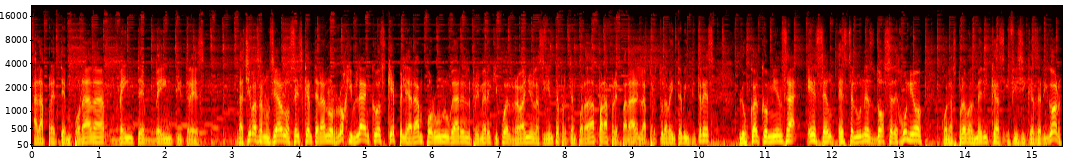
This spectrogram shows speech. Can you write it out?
a la pretemporada 2023. Las Chivas anunciaron los seis canteranos rojiblancos que pelearán por un lugar en el primer equipo del rebaño en la siguiente pretemporada para preparar la apertura 2023, lo cual comienza este, este lunes 12 de junio con las pruebas médicas y físicas de rigor.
